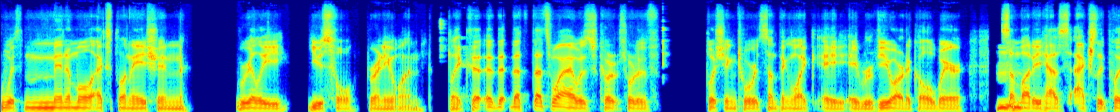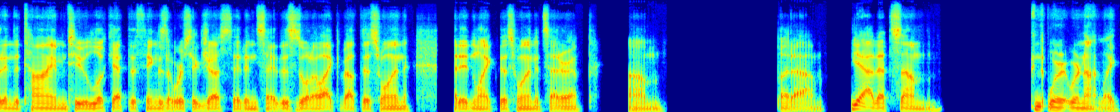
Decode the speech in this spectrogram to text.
with minimal explanation really useful for anyone. Like that, that that's why I was sort of pushing towards something like a, a review article where mm-hmm. somebody has actually put in the time to look at the things that were suggested and say this is what i like about this one i didn't like this one etc um, but um, yeah that's um we're, we're not like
